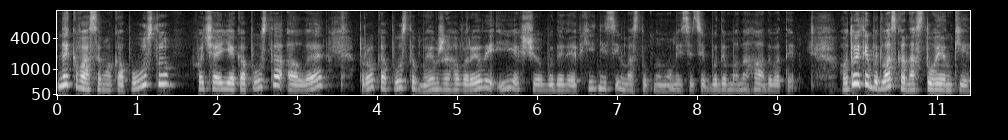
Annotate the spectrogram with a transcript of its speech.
Не квасимо капусту. Хоча є капуста, але про капусту ми вже говорили, і якщо буде необхідність, і в наступному місяці будемо нагадувати. Готуйте, будь ласка, настоянки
